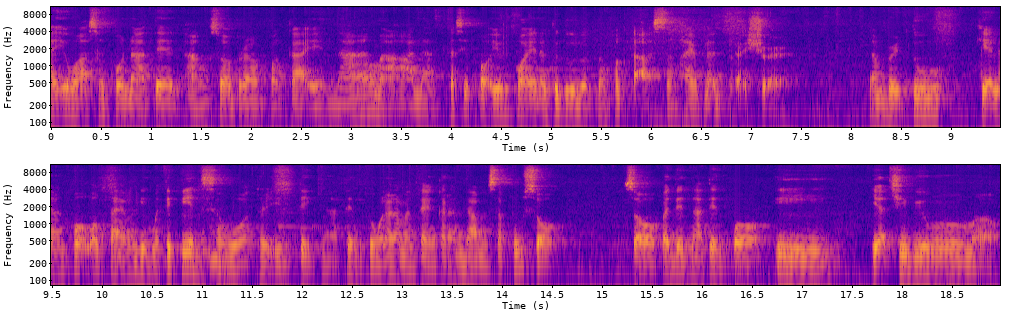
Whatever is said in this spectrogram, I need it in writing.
ay iwasan po natin ang sobrang pagkain ng maaalat. Kasi po, yun po ay nagdudulot ng pagtaas ng high blood pressure. Number two, kailangan po huwag tayo maging matipid sa water intake natin. Kung wala naman tayong karamdaman sa puso, so pwede natin po i- i-achieve yung uh,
